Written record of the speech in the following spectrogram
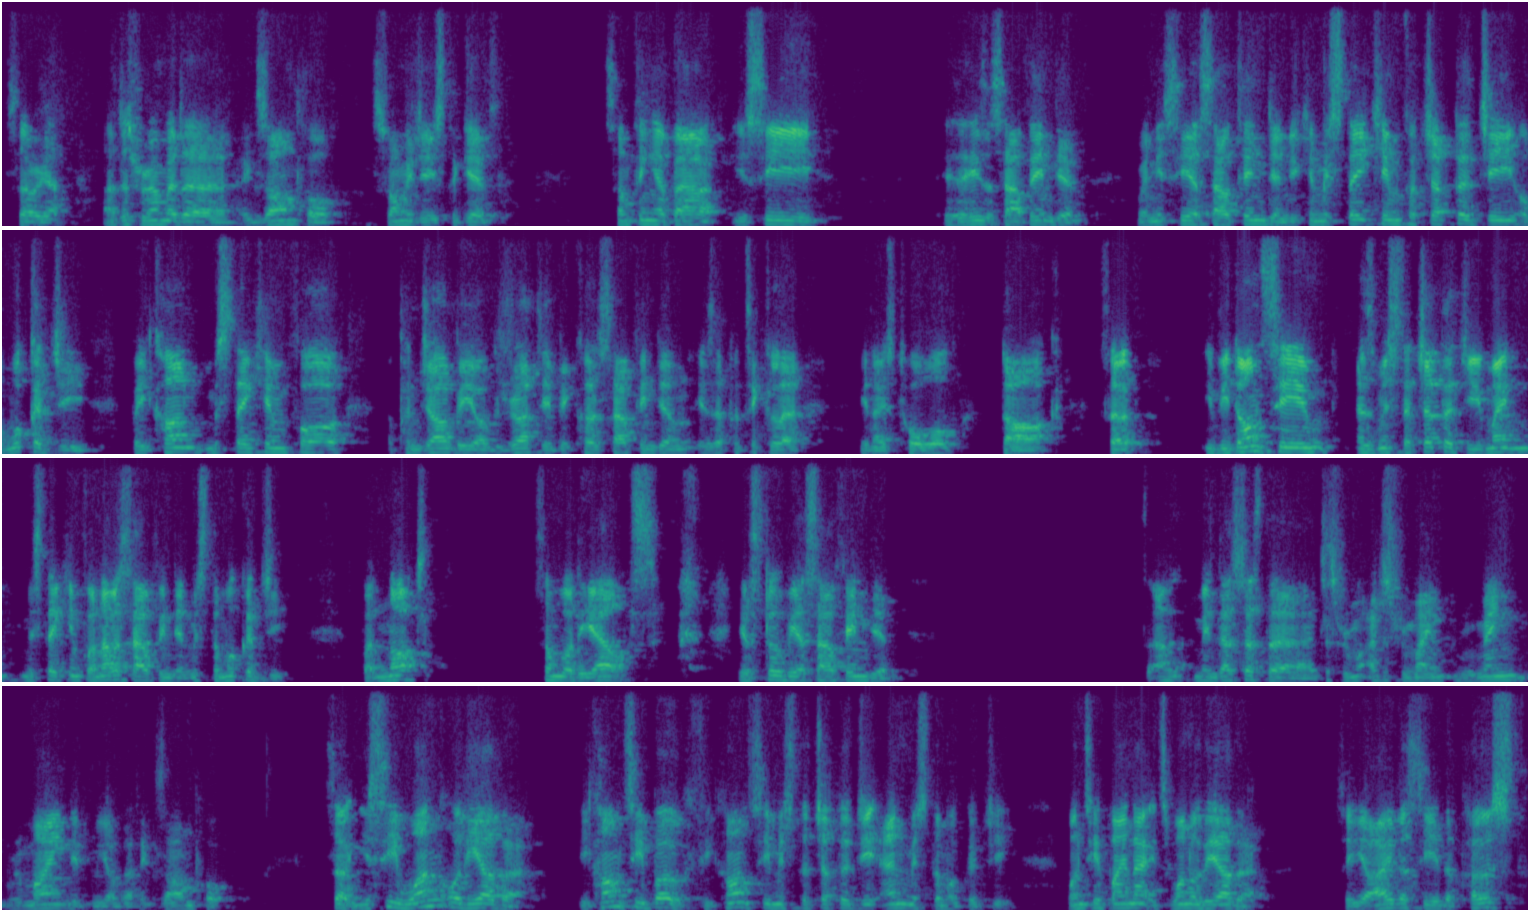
Sorry, I, I just remember the example Swamiji used to give. Something about, you see, he's a South Indian. When you see a South Indian, you can mistake him for Chatterjee or Mukherjee, but you can't mistake him for a Punjabi or Gujarati because South Indian is a particular, you know, he's tall, dark. So if you don't see him as Mr. Chatterjee, you might mistake him for another South Indian, Mr. Mukherjee but not somebody else. You'll still be a South Indian. I mean, that's just a, just I just remind, reminded me of that example. So you see one or the other. You can't see both. You can't see Mr. Chatterjee and Mr. Mukherjee. Once you find out it's one or the other. So you either see the post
